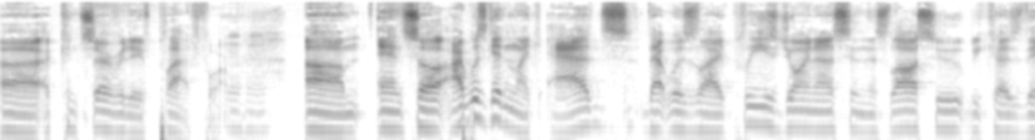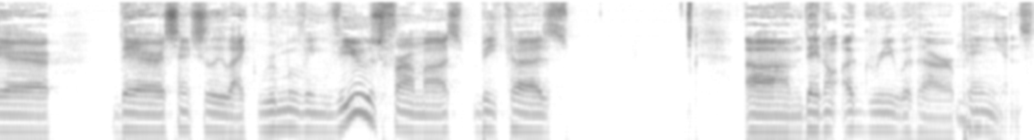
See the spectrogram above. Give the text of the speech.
uh, a conservative platform. Um, and so I was getting like ads that was like, please join us in this lawsuit because they're they're essentially like removing views from us because um, they don't agree with our opinions.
